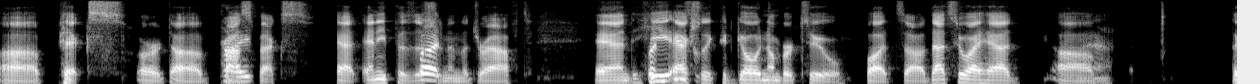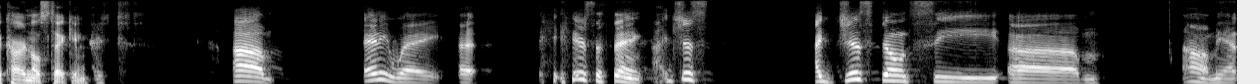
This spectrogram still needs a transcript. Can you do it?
uh, picks or uh, prospects at any position in the draft. And he actually could go number two, but uh, that's who I had um, Yeah. the Cardinals taking. Um. Anyway, uh, here's the thing. I just, I just don't see. Um. Oh man,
